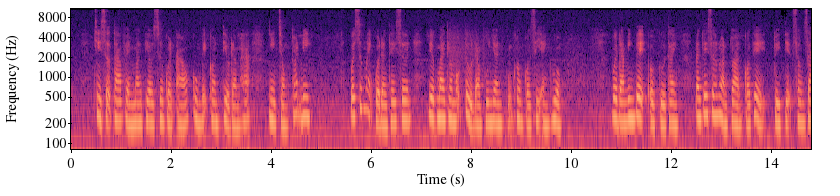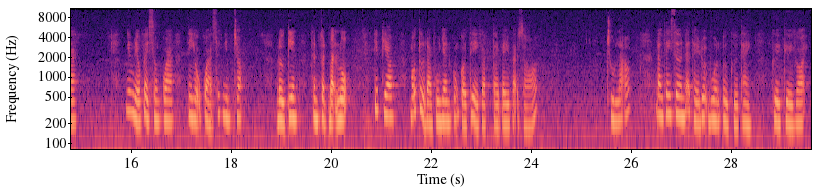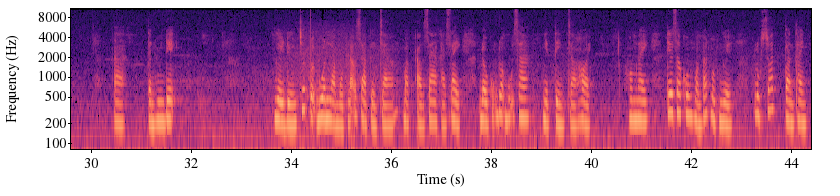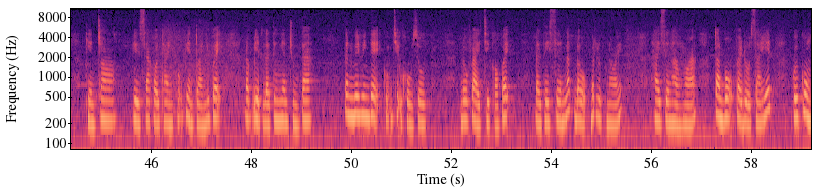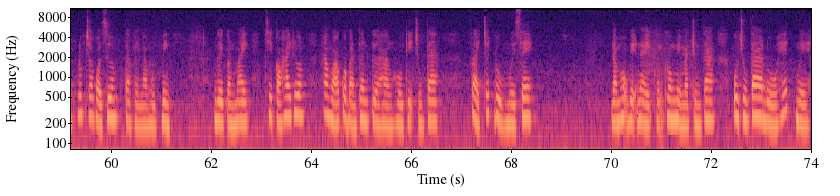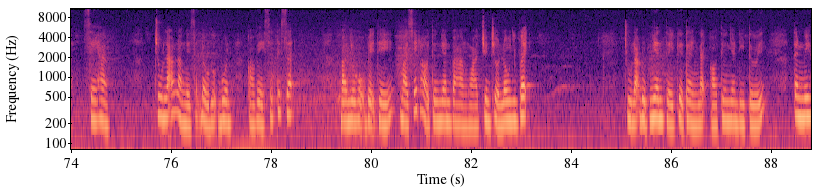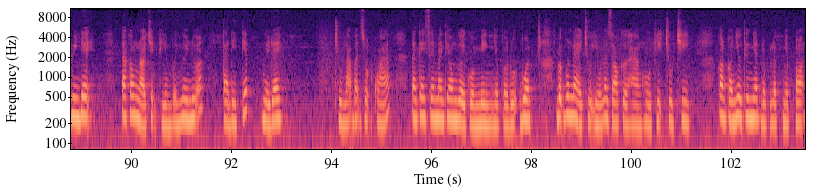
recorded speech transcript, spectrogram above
Chỉ sợ ta phải mang theo xương quần áo Cùng mẹ con tiểu đàm hạ Nhanh chóng thoát đi. Với sức mạnh của đằng Thanh Sơn, Việc mang theo mẫu tử đàm phu nhân Cũng không có gì ảnh hưởng. Với đám binh vệ ở cửa thành, Đằng Thanh Sơn hoàn toàn có thể tùy tiện xông ra. Nhưng nếu phải xông qua thì hậu quả rất nghiêm trọng. Đầu tiên, thân phận bại lộ. Tiếp theo, mẫu tử đàm phu nhân cũng có thể gặp tai bay vạ gió. Chú lão Đằng Thanh Sơn đã thấy đội buôn ở cửa thành Cười cười gọi. À, Tần huynh đệ. Người đứng trước đội buôn là một lão già cường tráng Mặc áo da khá dày Đầu cũng đội mũ da Nhiệt tình chào hỏi. Hôm nay tiêu giao cung muốn bắt một người Lục soát toàn thành Khiến cho việc xa khỏi thành cũng phiền toái như vậy, Đặc biệt là thương nhân chúng ta. Tần Nguyên huynh đệ cũng chịu khổ rồi. Đâu phải chỉ có vậy, Đằng Tây Sơn lắc đầu bất lực nói. Hai xương hàng hóa, Toàn bộ phải đổ ra hết, Cuối cùng lúc cho vào dương, ta phải làm một mình. Người còn may, Chỉ có hai rương, Hàng hóa của bản thân cửa hàng hồ thị chúng ta, Phải chất đủ 10 xe. Đám hộ vệ này cũng không nể mặt chúng ta, Buộc chúng ta đổ hết 10 xe hàng. Chu lão là người dẫn đầu đội buôn, Có vẻ rất tức giận. Bao nhiêu hộ vệ thế mà xét hỏi thương nhân và hàng hóa chuyên trở lâu như vậy? Chủ lão đột nhiên thấy cửa thành lại có thương nhân đi tới. Tần Nguy huynh đệ, Ta không nói chuyện phiếm với ngươi nữa, Ta đi tiếp, người đây. Chủ lão bận rộn quá, Đằng Thanh Sơn mang theo người của mình nhập vào đội buôn. Đội buôn này chủ yếu là do cửa hàng Hồ Thị chủ trì, Còn có nhiều thương nhân độc lập nhập bọn.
